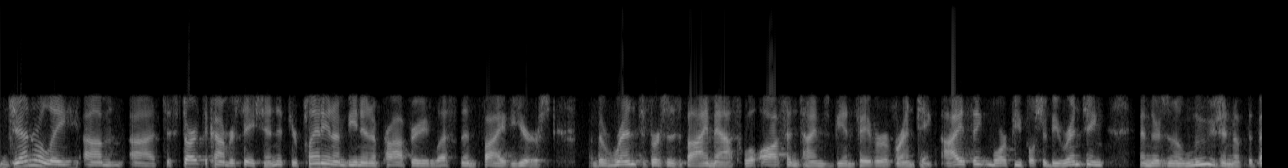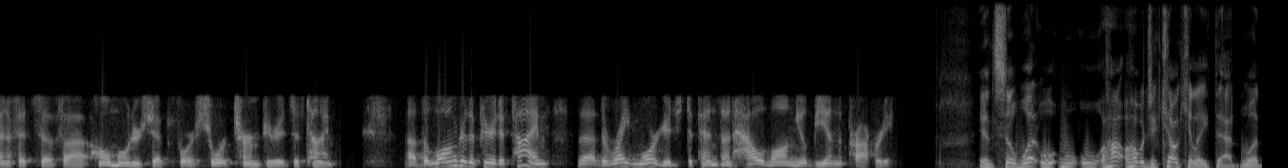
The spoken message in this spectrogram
generally, um, uh, to start the conversation, if you're planning on being in a property less than five years, the rent versus buy math will oftentimes be in favor of renting. I think more people should be renting, and there's an illusion of the benefits of uh, home ownership for short term periods of time. Uh, the longer the period of time, the, the right mortgage depends on how long you'll be in the property. And so, what? How, how would you calculate that? What,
